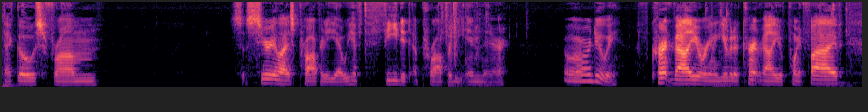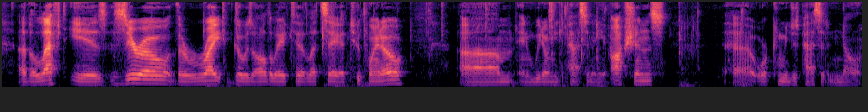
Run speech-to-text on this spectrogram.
that goes from, so serialized property, yeah, we have to feed it a property in there. Or do we? Current value, we're going to give it a current value of 0.5. Uh, the left is 0. The right goes all the way to, let's say, a 2.0. Um, and we don't need to pass it any options. Uh, or can we just pass it a null?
